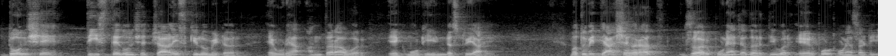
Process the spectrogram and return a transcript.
दोनशे तीस ते दोनशे चाळीस किलोमीटर एवढ्या अंतरावर एक मोठी इंडस्ट्री आहे. मग तुम्ही त्या शहरात जर पुण्याच्या धर्तीवर एअरपोर्ट होण्यासाठी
